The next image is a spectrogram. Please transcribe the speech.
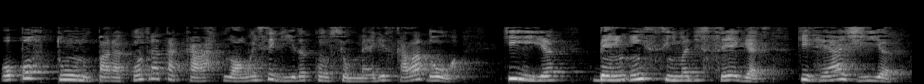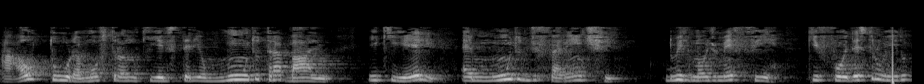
oportuno para contra-atacar logo em seguida com seu mega escalador, que ia bem em cima de Segas, que reagia à altura, mostrando que eles teriam muito trabalho e que ele é muito diferente do irmão de Mephir, que foi destruído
